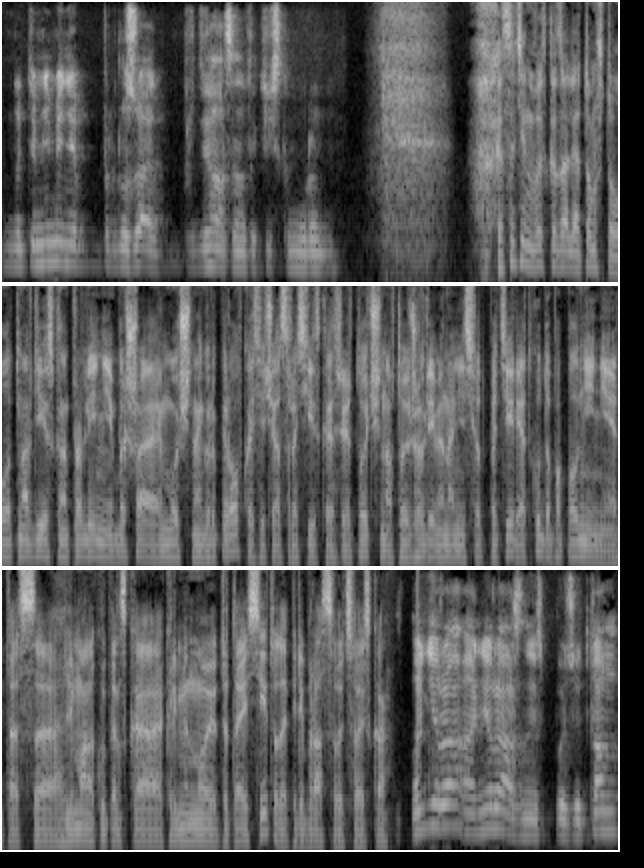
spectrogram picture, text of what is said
но тем не менее продолжает продвигаться на тактическом уровне. Хасатин, вы сказали о том, что вот на Авдеевском направлении большая и мощная группировка сейчас российская сосредоточена, в то же время она несет потери. Откуда пополнение? Это с э, Лимано-Купенска-Кременной вот этой оси туда перебрасываются войска? Они, они разные используют. Там,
